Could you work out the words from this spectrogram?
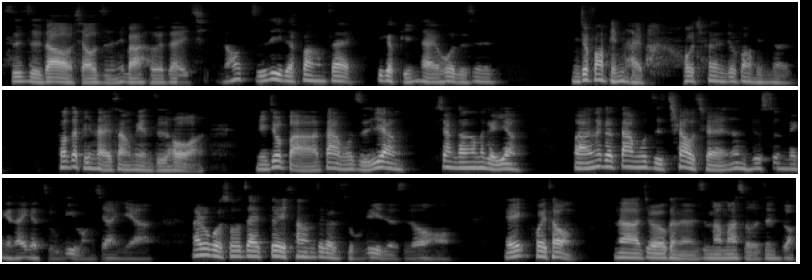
食指到小指，你把它合在一起，然后直立的放在一个平台，或者是你就放平台吧，我觉得你就放平台。放在平台上面之后啊，你就把大拇指一样，像刚刚那个一样，把那个大拇指翘起来，那你就顺便给它一个阻力往下压。那如果说在对抗这个阻力的时候哦。哎会痛，那就有可能是妈妈手的症状。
